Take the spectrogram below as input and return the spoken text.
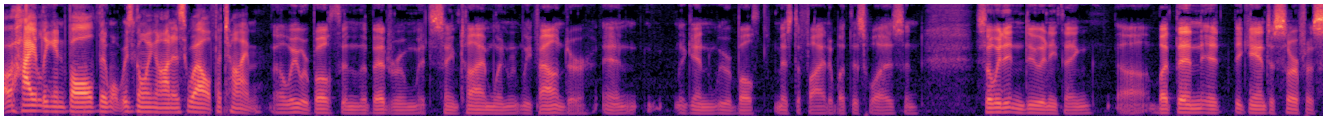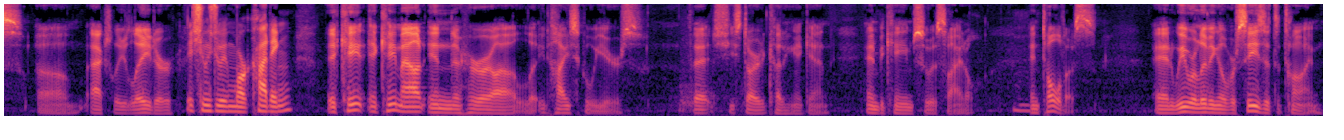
highly involved in what was going on as well at the time? Well, we were both in the bedroom at the same time when we found her, and again, we were both mystified at what this was, and so we didn't do anything. Uh, but then it began to surface um, actually later. That she was doing more cutting. It came. It came out in her uh, late high school years that she started cutting again and became suicidal, hmm. and told us. And we were living overseas at the time,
